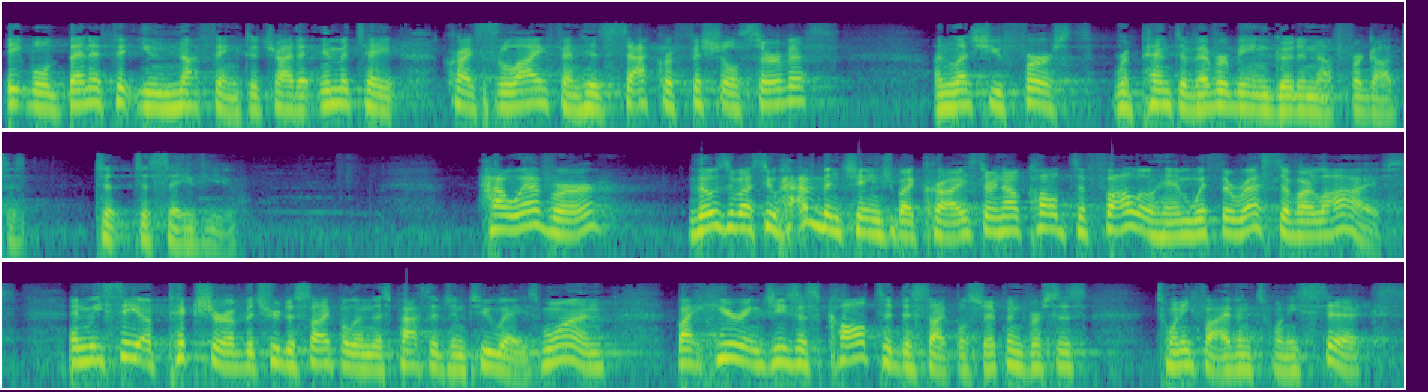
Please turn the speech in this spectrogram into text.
It will benefit you nothing to try to imitate Christ's life and his sacrificial service unless you first repent of ever being good enough for God to, to, to save you. However, those of us who have been changed by Christ are now called to follow him with the rest of our lives. And we see a picture of the true disciple in this passage in two ways. One, by hearing Jesus' call to discipleship in verses 25 and 26.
